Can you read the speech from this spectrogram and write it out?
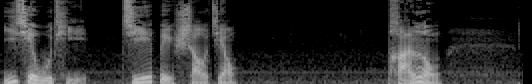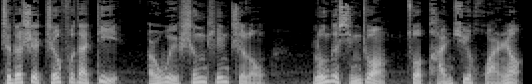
一切物体皆被烧焦。盘龙指的是蛰伏在地而未升天之龙，龙的形状做盘曲环绕。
